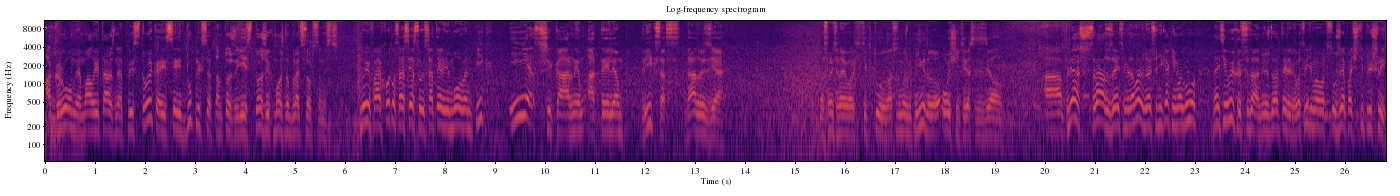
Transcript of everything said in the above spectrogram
огромная малоэтажная пристройка из серии дуплексов. Там тоже есть, тоже их можно брать в собственность. Ну и Five Hotel соседствует с отелями Movenpick и с шикарным отелем Rixos. Да, друзья? Посмотрите на его архитектуру. Ну, отсюда, может быть, не видно, но очень интересно сделан. А пляж сразу за этими домами, но я все никак не могу найти выход сюда, между отелями. Вот, видимо, вот уже почти пришли.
